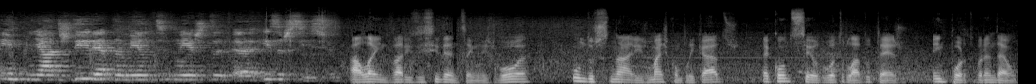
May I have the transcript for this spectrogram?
empenhados diretamente neste uh, exercício. Além de vários incidentes em Lisboa, um dos cenários mais complicados aconteceu do outro lado do Tejo, em Porto Brandão.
